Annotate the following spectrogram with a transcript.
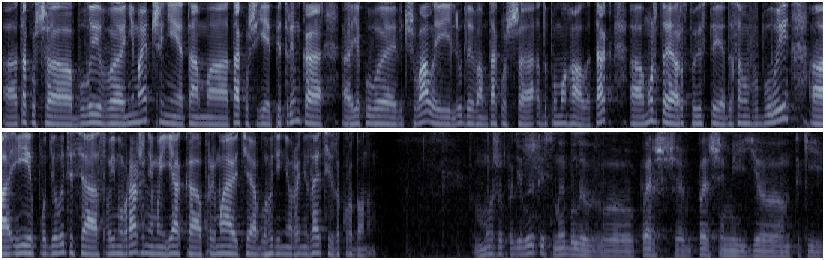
також е, були в Німеччині. Там е, також є підтримка, е, яку ви відчували, і люди вам також е, допомагали. Так Е, можете розповісти, де саме ви були, е, і поділитися своїми враженнями, як е, приймають е, благодійні організації за кордоном. Можу поділитись. Ми були в перший, перший мій е, такий.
